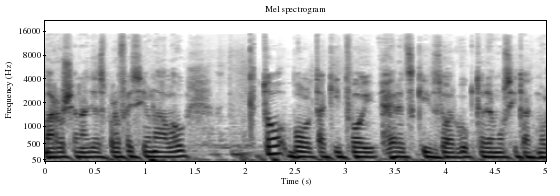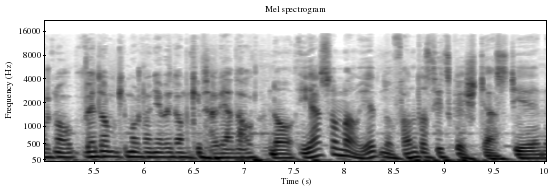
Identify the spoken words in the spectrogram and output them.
Maroša Nadia z profesionálov, kto bol taký tvoj herecký vzor, ku ktorému si tak možno vedomky, možno nevedomky vzhliadal? No, ja som mal jedno fantastické šťastie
